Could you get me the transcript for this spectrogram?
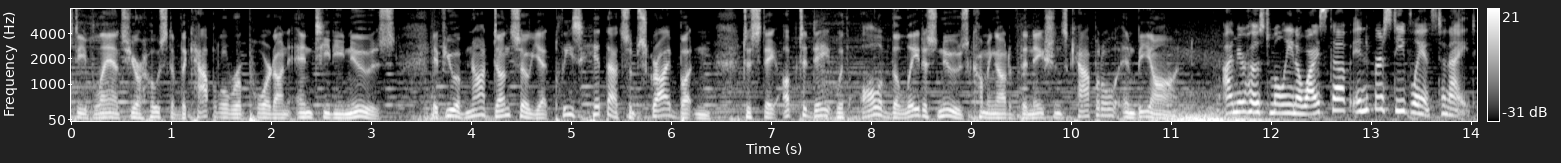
Steve Lance, your host of the Capitol Report on NTD News. If you have not done so yet, please hit that subscribe button to stay up to date with all of the latest news coming out of the nation's capital and beyond. I'm your host, Melina Wisecup, in for Steve Lance tonight.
